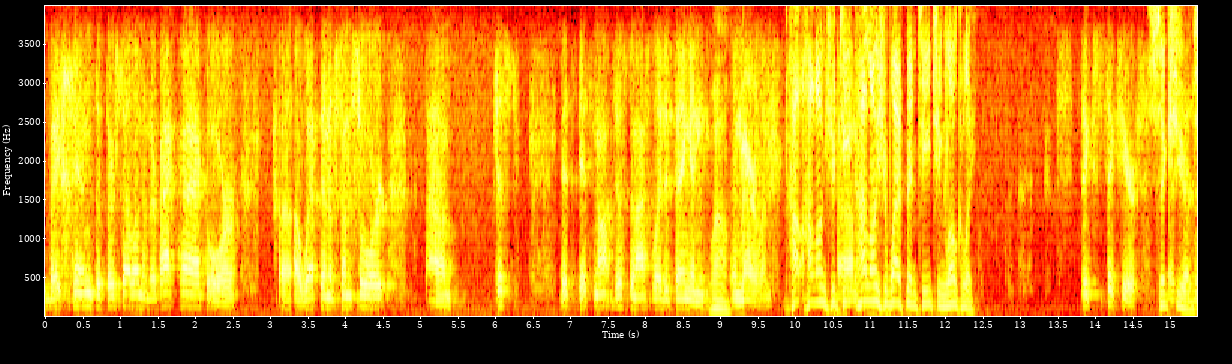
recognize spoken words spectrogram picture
vape pens that they're selling in their backpack or a, a weapon of some sort. Um, just, it's, it's not just an isolated thing in, wow. in Maryland. How, how long's your te- Um, how long's your wife been teaching locally? Six, six years. Six years.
